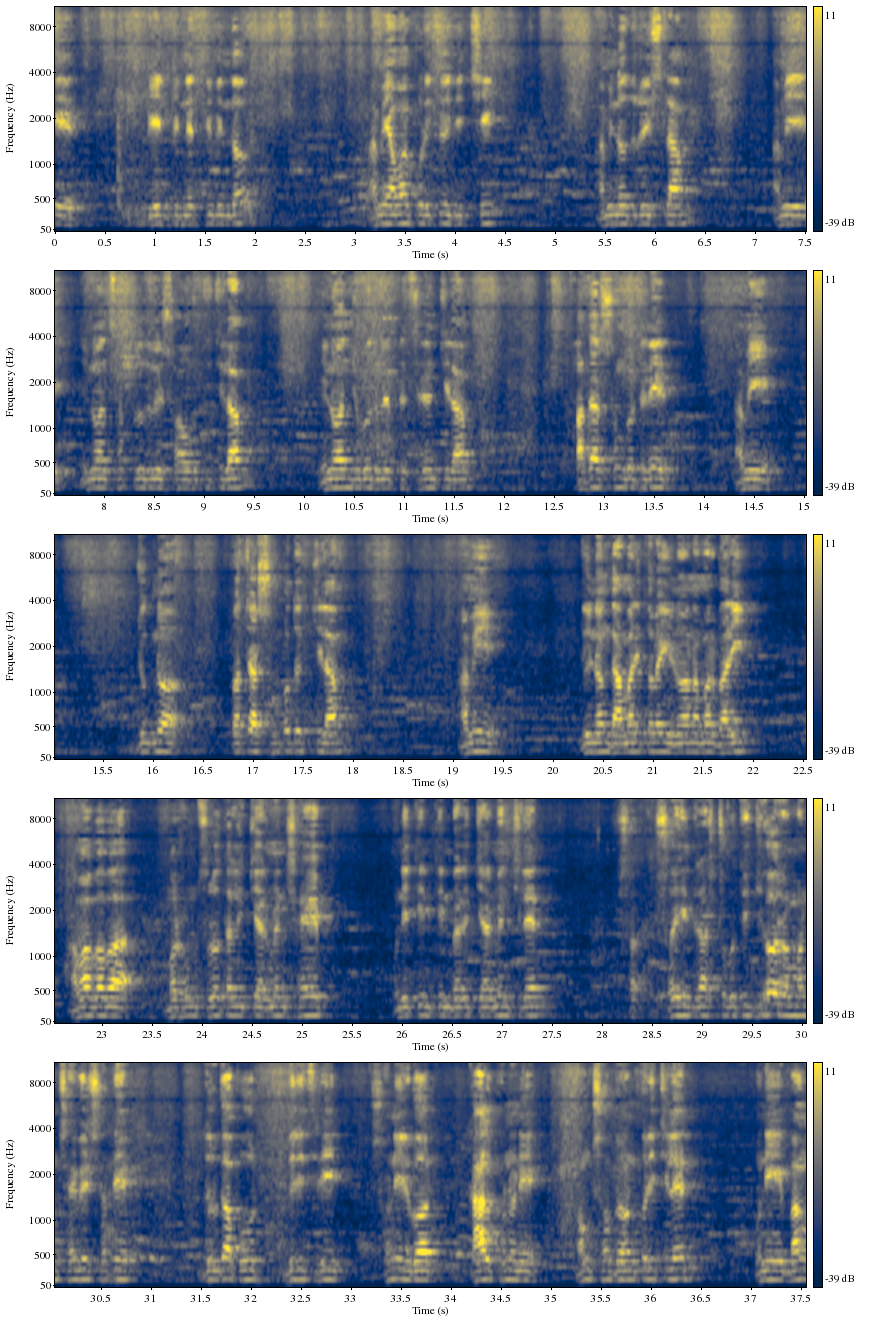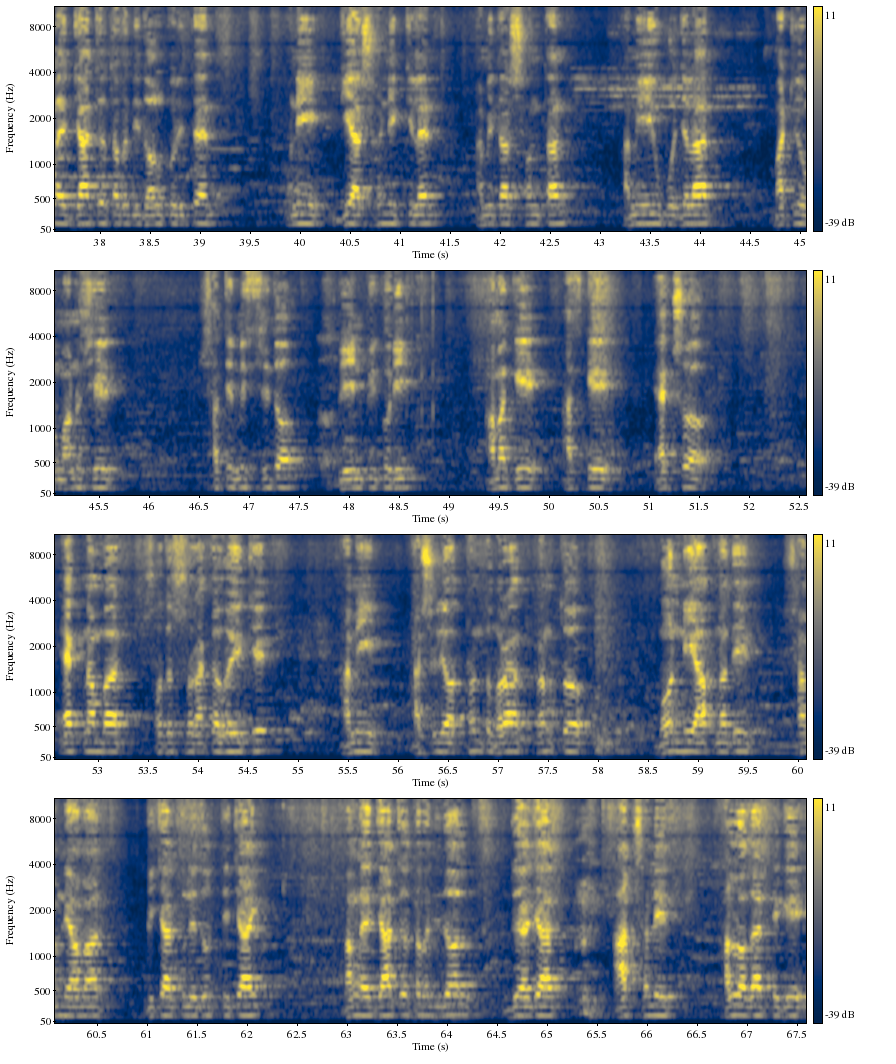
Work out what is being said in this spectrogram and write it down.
কে বিএনপির নেতৃবৃন্দ, আমি আমার পরিচয় দিচ্ছি। আমি নজরুল ইসলাম, আমি ইউনিয়ন ছাত্রদলের সভাপতি ছিলাম, ইউনিয়ন যুবদলের প্রেসিডেন্ট ছিলাম। ফাদার সংগঠনের আমি যুগ্ম প্রচার সম্পাদক ছিলাম। আমি দুই নং গামারিতলা ইউনিয়ন আমার বাড়ি। আমার বাবা মরহুম সুরত আলী চেয়ারম্যান সাহেব, উনি তিন তিনবারের চেয়ারম্যান ছিলেন। শহীদ রাষ্ট্রপতি জিয়াউর রহমান সাহেবের সাথে দুর্গাপুর বিরিথ্রি স্বনির্ভর কাল খননে অংশগ্রহণ করেছিলেন। উনি বাংলায় জাতীয়তাবাদী দল করিতেন। উনি জিয়ার সৈনিক ছিলেন। আমি তার সন্তান। আমি এই উপজেলার মাটি ও মানুষের সাথে মিশ্রিত বিএনপি করি। আমাকে আজকে একশো এক নম্বর সদস্য রাখা হয়েছে। আমি আসলে অত্যন্ত ভরাক্রান্ত। মন নিয়ে আপনাদের সামনে আমার বিচার তুলে ধরতে চাই। বাংলাদেশ জাতীয়তাবাদী দল দুই আট সালের হালুয়াঘাট থেকে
